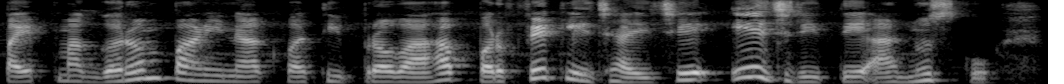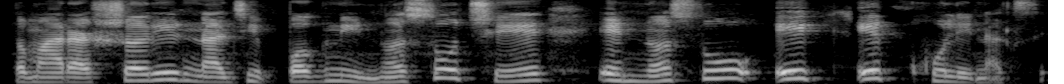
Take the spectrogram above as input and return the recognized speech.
પાઇપમાં ગરમ પાણી નાખવાથી પ્રવાહ પરફેક્ટલી જાય છે, એ જ રીતે આ નુસ્ખો. તમારા શરીરના જે પગની નસો છે, એ નસો એક એક ખોલી નાખશે.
